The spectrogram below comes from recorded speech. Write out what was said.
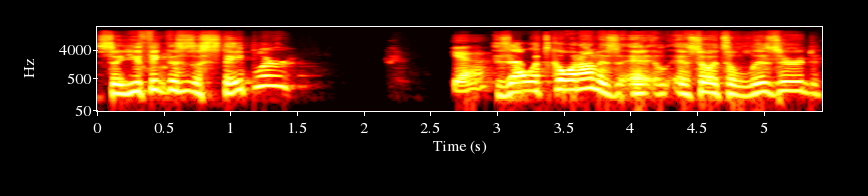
So you think this is a stapler? Yeah, Is that what's going on? Is uh, so it's a lizard?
